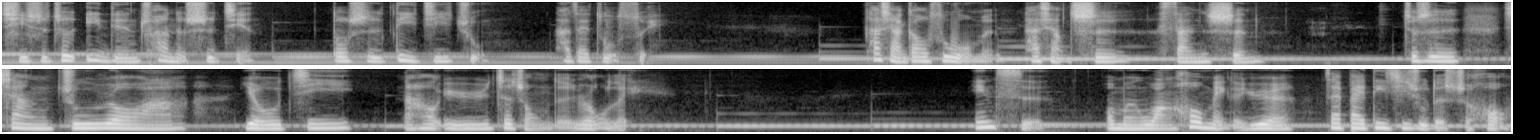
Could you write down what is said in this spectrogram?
其实这一连串的事件都是地基主他在作祟。他想告诉我们，他想吃三牲，就是像猪肉啊、油鸡，然后鱼这种的肉类。因此，我们往后每个月在拜地基主的时候，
